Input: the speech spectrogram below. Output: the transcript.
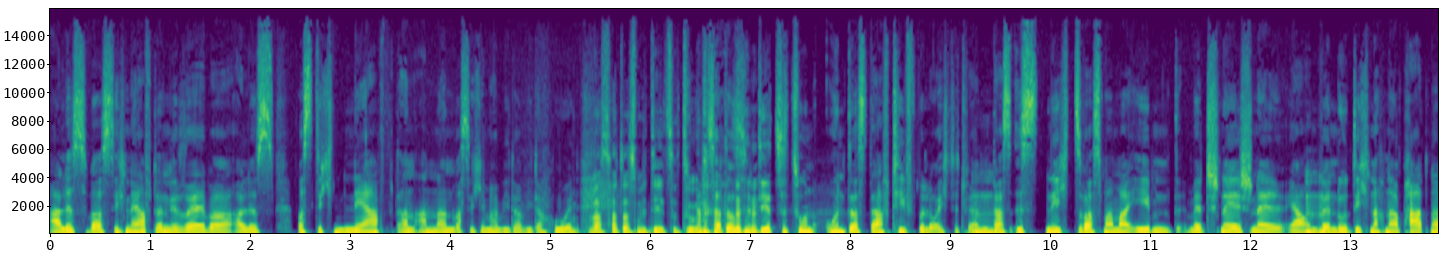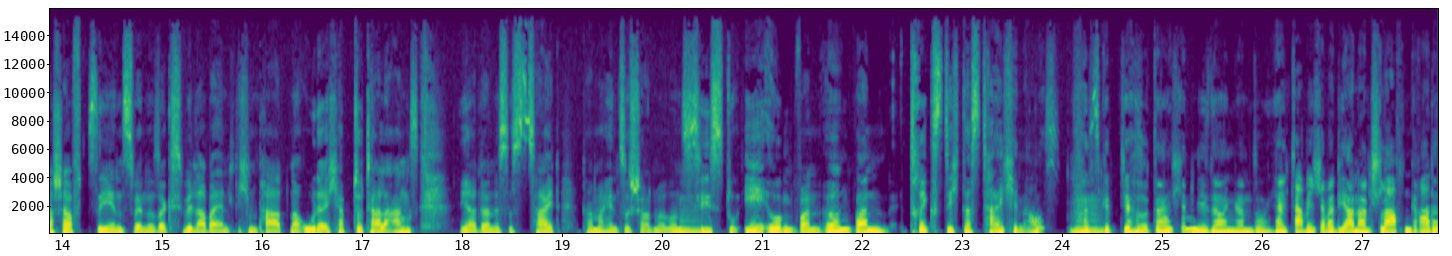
alles, was dich nervt an dir selber, alles, was dich nervt an anderen, was sich immer wieder wiederholt. Was hat das mit dir zu tun? Was hat das mit dir zu tun? Und das darf tief beleuchtet werden. Mhm. Das ist nichts, was man mal eben mit schnell, schnell. Ja, und mhm. wenn du dich nach einer Partnerschaft sehnst, wenn du sagst, ich will aber endlich einen Partner oder ich habe totale Angst, ja, dann ist es Zeit, da mal hinzuschauen, weil sonst mhm. siehst du eh irgendwann. Irgendwann trickst dich das Teilchen aus. Mhm. Es gibt ja so Teilchen, die sagen dann so, ja, jetzt habe ich, aber die anderen schlafen gerade.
